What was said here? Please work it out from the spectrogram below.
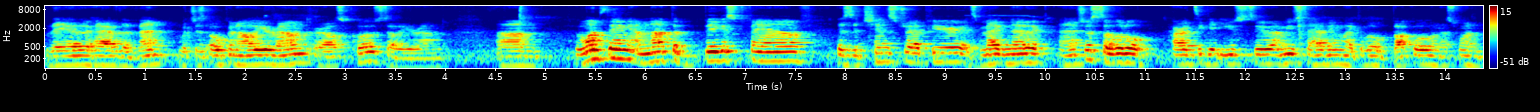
They either have the vent, which is open all year round, or else closed all year round. Um, the one thing I'm not the biggest fan of is the chin strap here. It's magnetic, and it's just a little hard to get used to. I'm used to having like a little buckle, and this one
